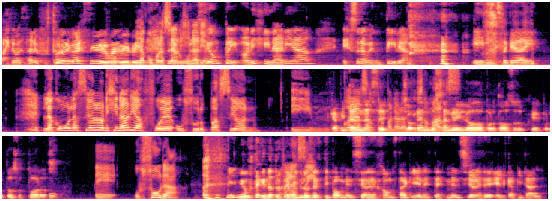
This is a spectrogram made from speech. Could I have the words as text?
Ay, no me sale justo lo que iba a decir. La acumulación, la acumulación originaria. es una mentira. y se queda ahí. La acumulación originaria fue usurpación. Y, el capital nace chorreando sangre y lodo por todos sus, por todos sus poros. eh, usura. me gusta que en otros capítulos es tipo menciones de Homestuck y en este es menciones de El Capital.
